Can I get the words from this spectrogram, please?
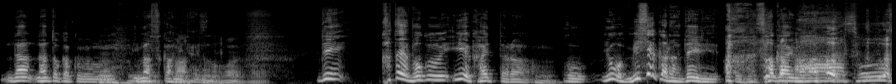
ななんとか君いますか、みたいな、で片や僕家帰ったら、ん。こう要は店から出入りただいまあって。そう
